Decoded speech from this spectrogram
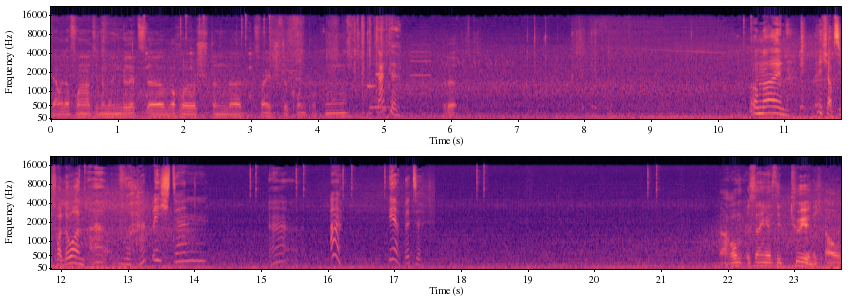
Der Mann da vorne hat sich nochmal hingesetzt. Äh, Woche Standard zwei Stück rundgucken. Danke. Bitte. Oh nein, ich habe sie verloren. Ah, wo hab ich denn... Ah, ah, hier, bitte. Warum ist denn jetzt die Tür hier nicht auf?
